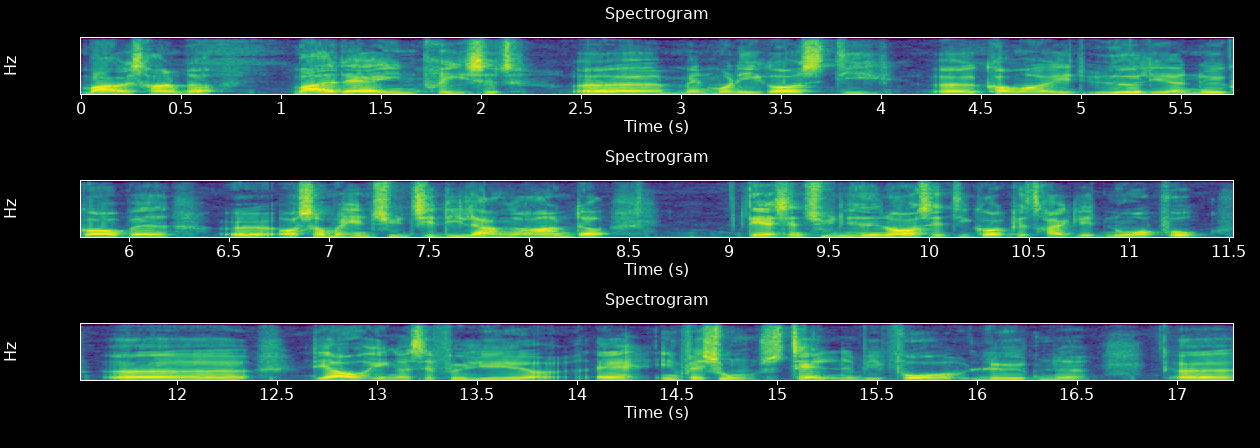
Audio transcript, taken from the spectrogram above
markedsrenter, meget der er indpriset, øh, men må ikke også de øh, kommer et yderligere nyk opad, øh, og så med hensyn til de lange renter, det er sandsynligheden også, at de godt kan trække lidt nordpå. Øh, det afhænger selvfølgelig af inflationstallene, vi får løbende, øh,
